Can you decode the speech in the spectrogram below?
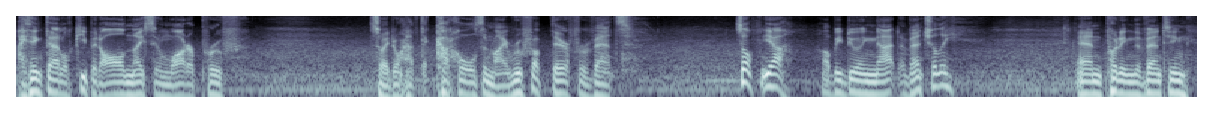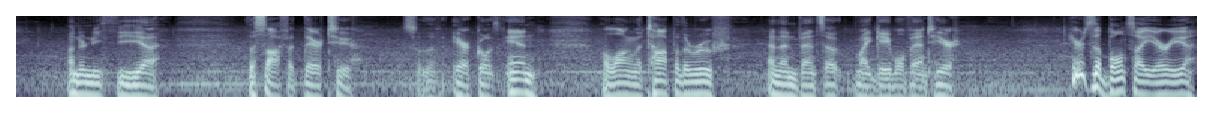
I think that'll keep it all nice and waterproof so I don't have to cut holes in my roof up there for vents. So yeah, I'll be doing that eventually and putting the venting underneath the uh, the soffit there too. So the air goes in along the top of the roof and then vents out my gable vent here. Here's the bonsai area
